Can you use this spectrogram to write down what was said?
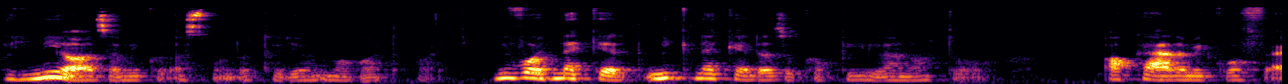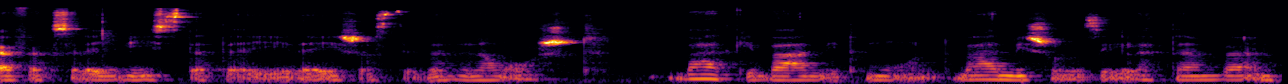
hogy mi az, amikor azt mondod, hogy önmagad vagy. Mi volt neked, mik neked azok a pillanatok? Akár amikor felfekszel egy víz tetejére, és azt érzed, hogy na most, bárki bármit mond, bármi van az életemben,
